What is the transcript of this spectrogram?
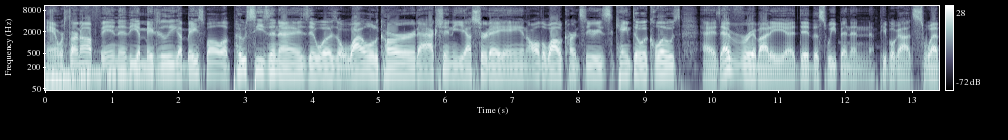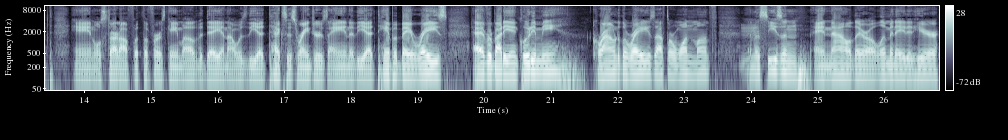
And we're starting off in the Major League of Baseball postseason as it was a wild card action yesterday, and all the wild card series came to a close as everybody uh, did the sweeping and people got swept. And we'll start off with the first game of the day, and that was the uh, Texas Rangers and the uh, Tampa Bay Rays. Everybody, including me, crowned the Rays after one month in the season, and now they're eliminated here,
